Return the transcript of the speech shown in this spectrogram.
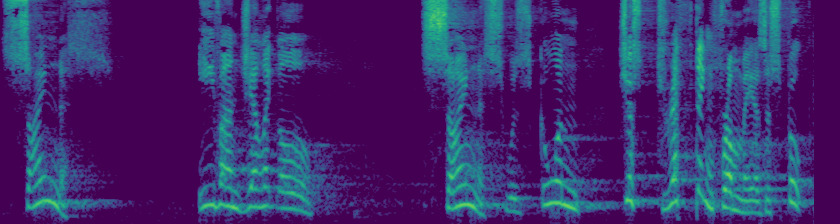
Soundness evangelical soundness was going just drifting from me as I spoke.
